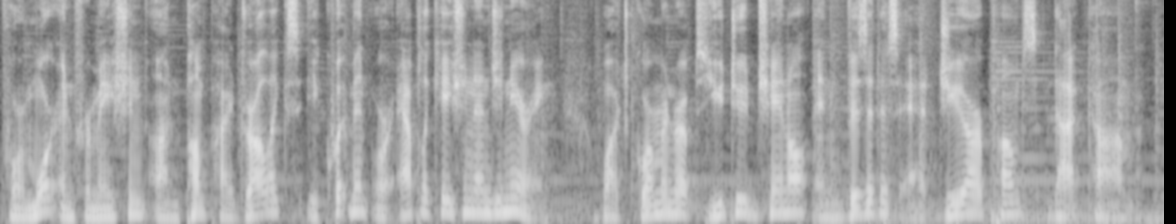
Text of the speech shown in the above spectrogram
For more information on pump hydraulics, equipment, or application engineering, watch Gorman Rupp's YouTube channel and visit us at grpumps.com.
